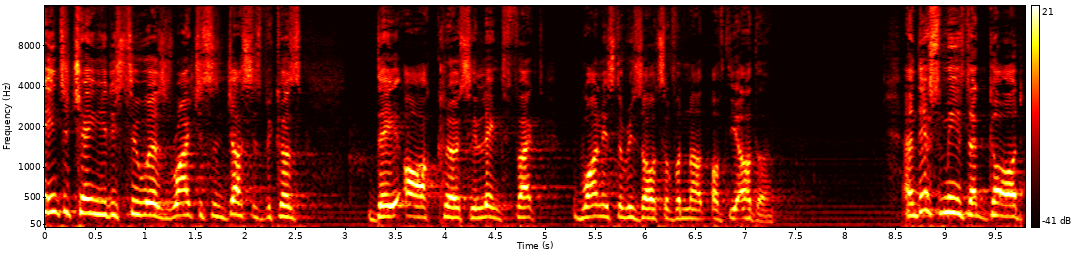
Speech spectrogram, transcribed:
interchanging these two words, righteousness and justice, because they are closely linked. In fact, one is the result of, another, of the other. And this means that God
